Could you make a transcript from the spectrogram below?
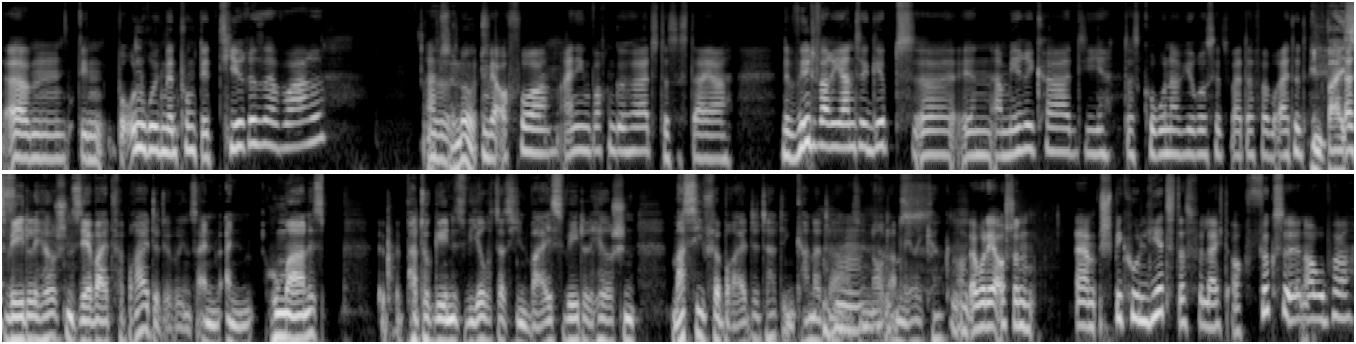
ähm, den beunruhigenden Punkt der Tierreservoire. Also Absolut. haben wir auch vor einigen Wochen gehört, dass es da ja eine Wildvariante gibt äh, in Amerika, die das Coronavirus jetzt weiter verbreitet. In Weißwedelhirschen sehr weit verbreitet übrigens. Ein, ein humanes pathogenes Virus, das sich in Weißwedelhirschen massiv verbreitet hat, in Kanada, mhm. also in Nordamerika. Und, genau, und da wurde ja auch schon ähm, spekuliert, dass vielleicht auch Füchse in Europa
